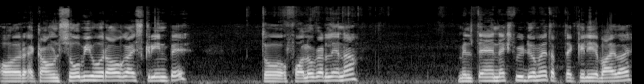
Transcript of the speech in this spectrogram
और अकाउंट शो भी हो रहा होगा स्क्रीन पे। तो फॉलो कर लेना। मिलते हैं नेक्स्ट वीडियो में। तब तक के लिए बाय बाय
